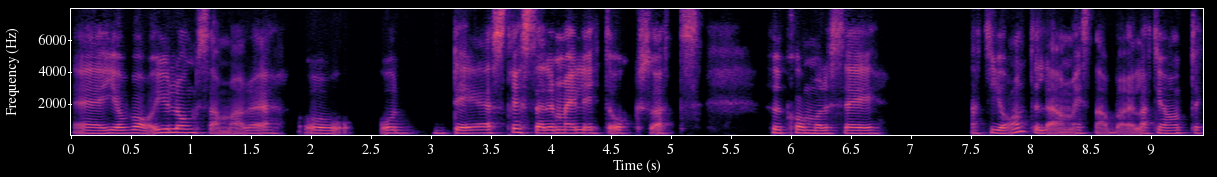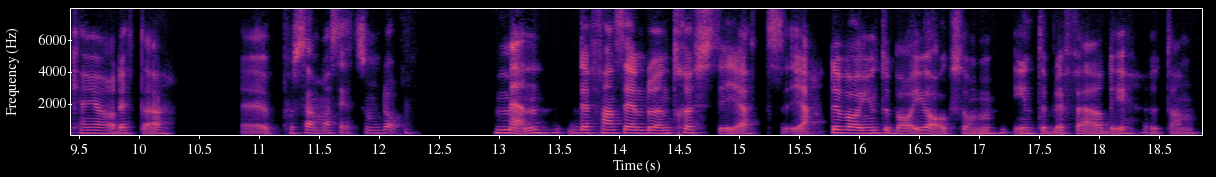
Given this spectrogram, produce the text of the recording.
Eh, jag var ju långsammare och, och det stressade mig lite också att hur kommer det sig att jag inte lär mig snabbare eller att jag inte kan göra detta eh, på samma sätt som dem. Men det fanns ändå en tröst i att ja, det var ju inte bara jag som inte blev färdig, utan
